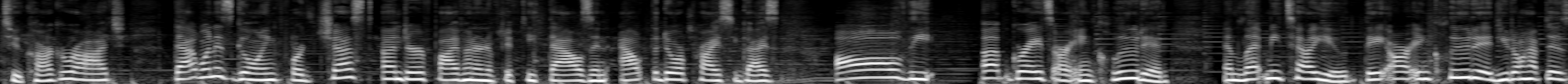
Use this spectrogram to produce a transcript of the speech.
two car garage. That one is going for just under 550,000 out the door price, you guys. All the upgrades are included. And let me tell you, they are included. You don't have to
